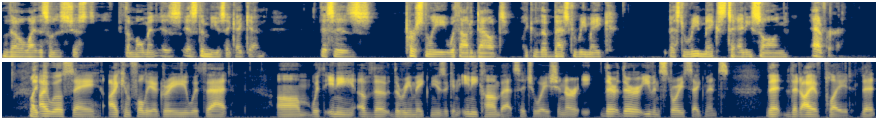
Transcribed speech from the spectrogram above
though, why this one is just the moment is is the music again. This is personally, without a doubt, like the best remake, best remix to any song ever. Like I will say I can fully agree with that. Um, with any of the, the remake music in any combat situation, or e- there there are even story segments that that I have played that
